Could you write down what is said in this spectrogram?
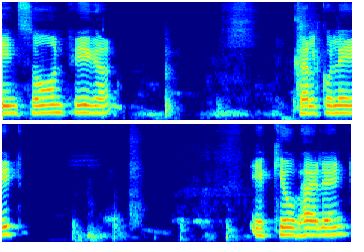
in shown figure calculate equivalent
